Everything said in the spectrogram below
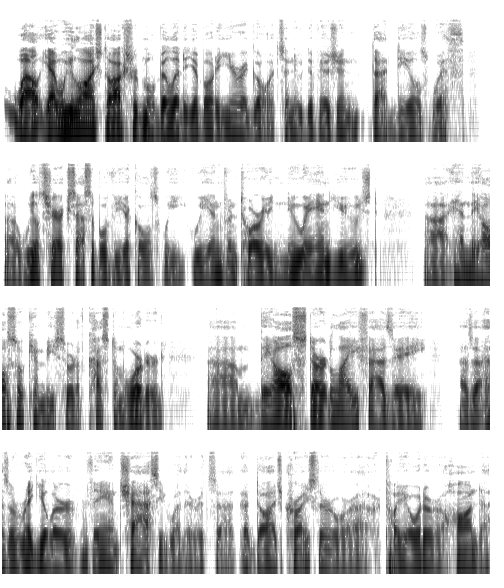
well, yeah, we launched Oxford Mobility about a year ago. It's a new division that deals with uh, wheelchair accessible vehicles. We we inventory new and used, uh, and they also can be sort of custom ordered. Um, they all start life as a as a, as a regular van chassis, whether it's a, a Dodge Chrysler or a, a, Toyota or a Honda,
